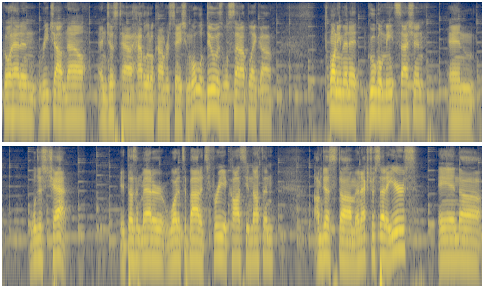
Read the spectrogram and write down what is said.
Go ahead and reach out now and just have, have a little conversation. What we'll do is we'll set up like a 20 minute Google Meet session and we'll just chat it doesn't matter what it's about. It's free. It costs you nothing. I'm just um, an extra set of ears, and uh,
